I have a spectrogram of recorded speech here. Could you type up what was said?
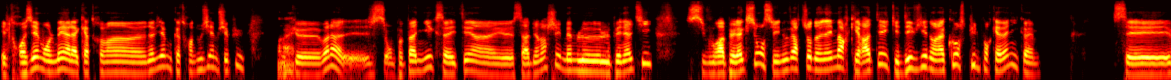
Et le troisième, on le met à la 89e ou 92e, je sais plus. Donc voilà, on peut pas nier que ça a été ça a bien marché. Même le, le penalty, si vous vous rappelez l'action, c'est une ouverture de Neymar qui est ratée, qui est déviée dans la course pile pour Cavani quand même c'est,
